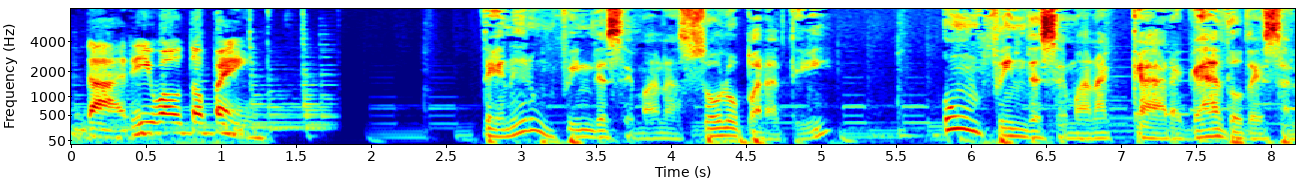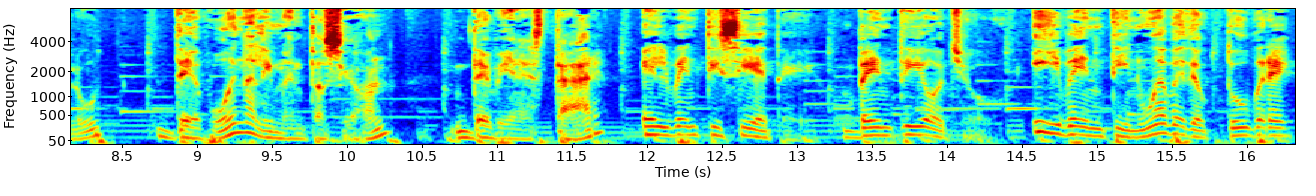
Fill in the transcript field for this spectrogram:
Darío Autopaint. ¿Tener un fin de semana solo para ti? ¿Un fin de semana cargado de salud, de buena alimentación, de bienestar? El 27, 28 y 29 de octubre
